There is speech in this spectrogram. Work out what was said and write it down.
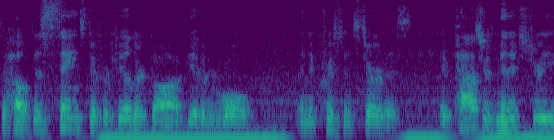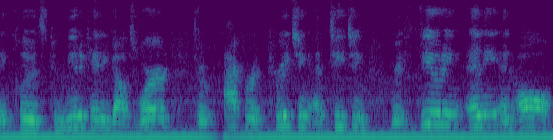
to help the saints to fulfill their God given role in the Christian service. A pastor's ministry includes communicating God's word through accurate preaching and teaching, refuting any and all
